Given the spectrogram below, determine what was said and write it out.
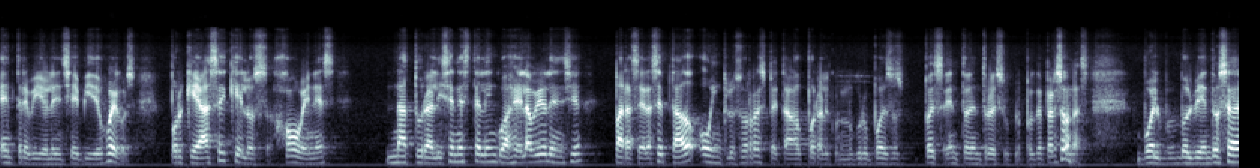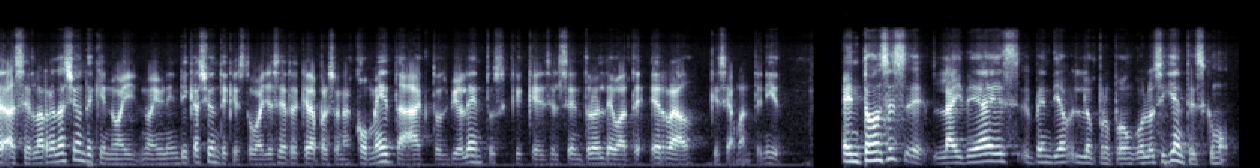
entre violencia y videojuegos, porque hace que los jóvenes naturalicen este lenguaje de la violencia para ser aceptado o incluso respetado por algún grupo de esos, pues dentro, de sus grupos de personas. volviéndose a hacer la relación de que no hay, no hay una indicación de que esto vaya a ser que la persona cometa actos violentos, que, es el centro del debate errado que se ha mantenido. Entonces, eh, la idea es, vendía, lo propongo lo siguiente, es como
